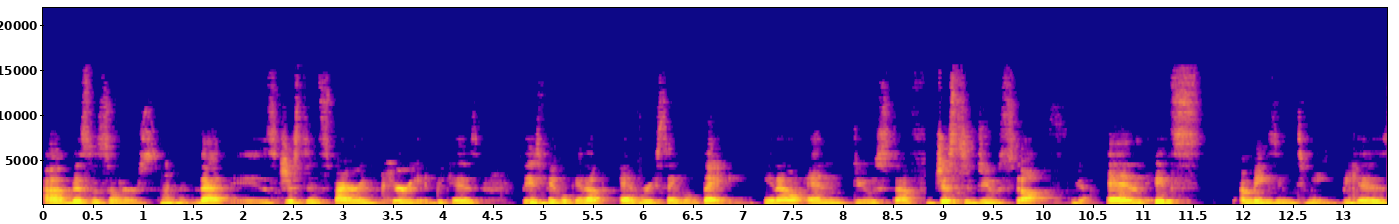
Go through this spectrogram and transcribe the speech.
uh, business owners Mhm. that is just inspiring period because these people get up every single day you know and do stuff just to do stuff Yeah. and it's amazing to me because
